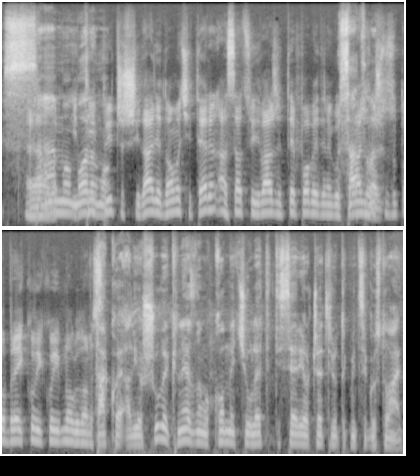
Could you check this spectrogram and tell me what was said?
Samo i moramo... ti pričaš i dalje domaći teren, a sad su i važne te pobede na gostovanju, zato što su to brejkovi koji mnogo donose. Tako je, ali još uvek ne znamo kome će uleteti serija od četiri utakmice gostovanja.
